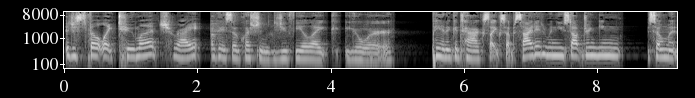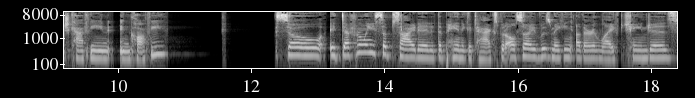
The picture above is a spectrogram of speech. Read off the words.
It just felt like too much, right? Okay, so question, did you feel like your panic attacks like subsided when you stopped drinking so much caffeine in coffee? So it definitely subsided the panic attacks, but also I was making other life changes.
